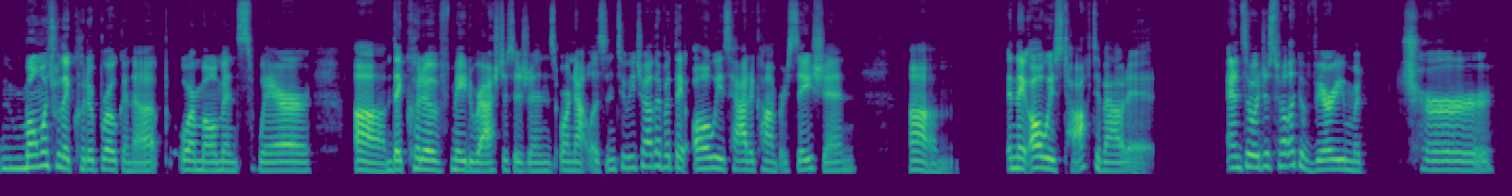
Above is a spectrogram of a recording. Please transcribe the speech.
moments where they could have broken up or moments where um, they could have made rash decisions or not listened to each other, but they always had a conversation um, and they always talked about it. And so it just felt like a very mature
